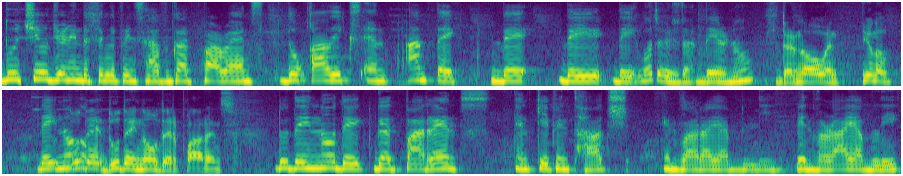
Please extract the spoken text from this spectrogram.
Do children in the Philippines have godparents? Do Calix and Antec, they, they, they, what is that? They know? They know, and you know, They know. do they do they know their parents? Do they know they godparents and keep in touch invariably, invariably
